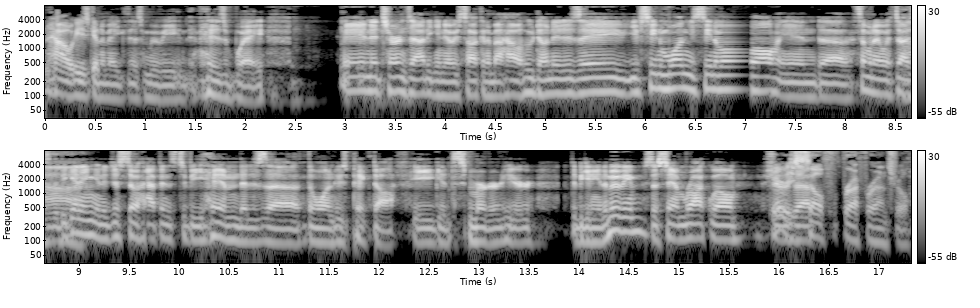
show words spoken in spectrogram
how he's going to make this movie his way. And it turns out, you know, he's talking about how Who Done It is a you've seen one, you've seen them all, and uh, someone always dies at the beginning, and it just so happens to be him that is uh, the one who's picked off. He gets murdered here at the beginning of the movie. So Sam Rockwell Very self-referential.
